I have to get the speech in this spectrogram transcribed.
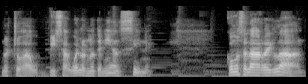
nuestros bisabuelos no tenían cine. ¿Cómo se las arreglaban?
